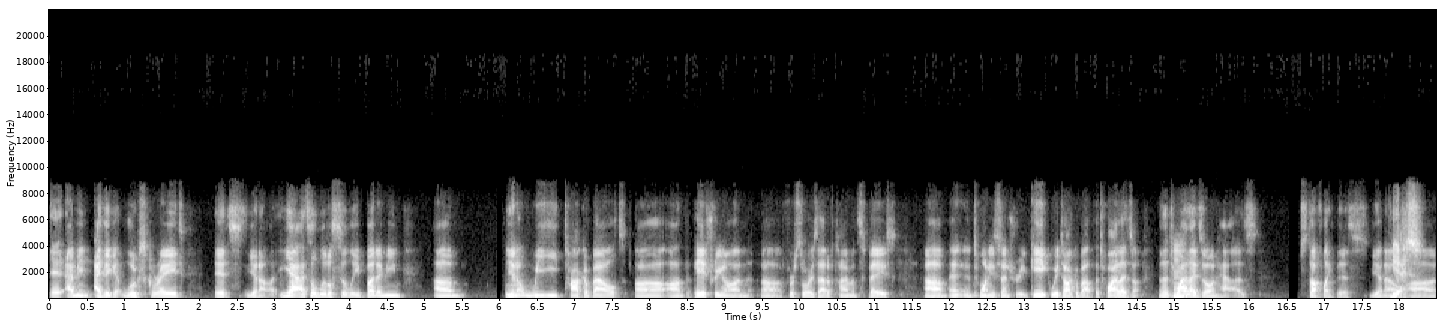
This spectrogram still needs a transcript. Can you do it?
it, I mean, I think it looks great. It's you know, yeah, it's a little silly, but I mean, um, you know, we talk about uh, on the Patreon uh, for stories out of time and space, um, and, and 20th Century Geek, we talk about the Twilight Zone, and the Mm. Twilight Zone has stuff like this. You know, Yes. uh,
